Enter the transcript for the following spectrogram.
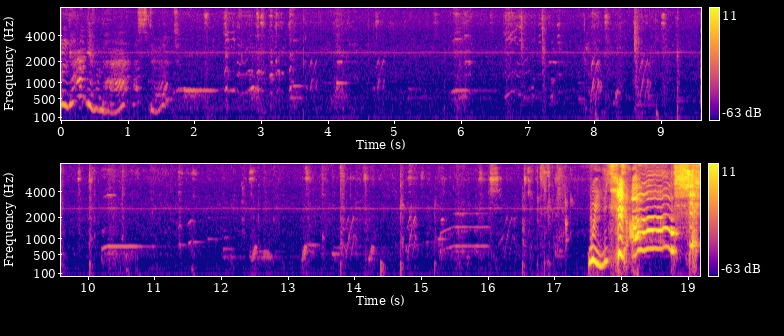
Can give him hair. That's. Wait, shit! Oh, shit!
